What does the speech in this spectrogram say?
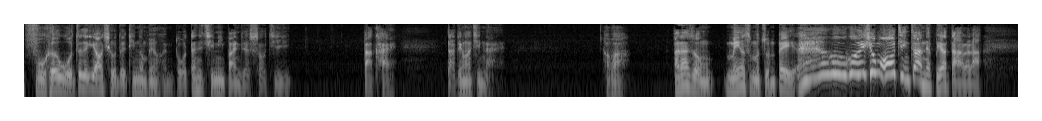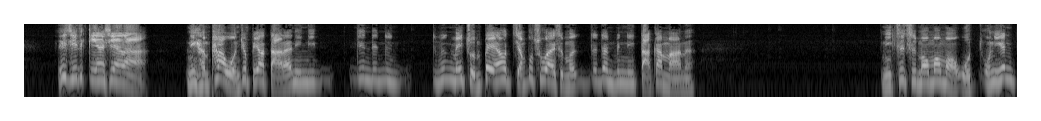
符合我这个要求的听众朋友很多，但是请你把你的手机打开，打电话进来，好不好？啊，那种没有什么准备，哎，我我兄，我好紧张，你不要打了啦！你直接惊吓啦！你很怕我，你就不要打了。你你你你你你们没准备，然后讲不出来什么，那那你打干嘛呢？你支持某某某，我我你看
